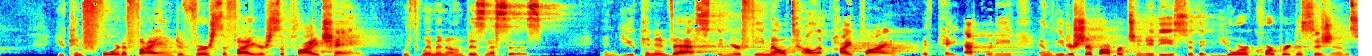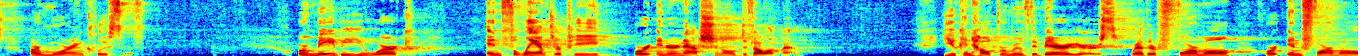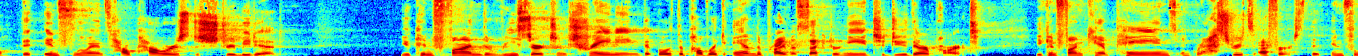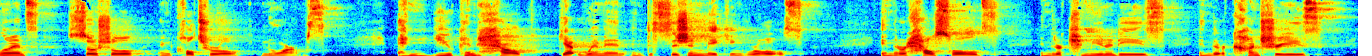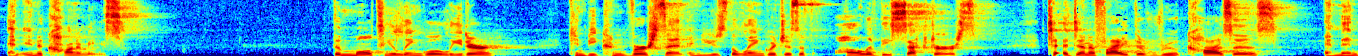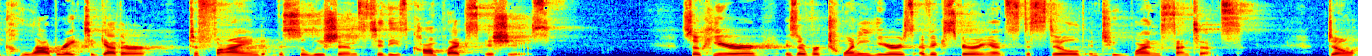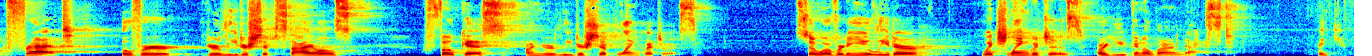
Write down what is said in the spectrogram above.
You can fortify and diversify your supply chain with women owned businesses. And you can invest in your female talent pipeline with pay equity and leadership opportunities so that your corporate decisions are more inclusive. Or maybe you work in philanthropy or international development. You can help remove the barriers, whether formal or informal, that influence how power is distributed you can fund the research and training that both the public and the private sector need to do their part. You can fund campaigns and grassroots efforts that influence social and cultural norms. And you can help get women in decision making roles in their households, in their communities, in their countries, and in economies. The multilingual leader can be conversant and use the languages of all of these sectors to identify the root causes and then collaborate together to find the solutions to these complex issues. So here is over 20 years of experience distilled into one sentence. Don't fret over your leadership styles, focus on your leadership languages. So, over to you, leader. Which languages are you going to learn next? Thank you.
